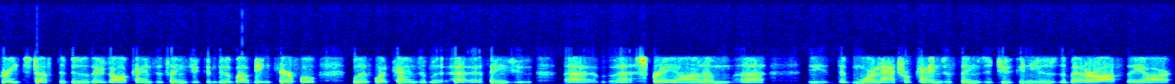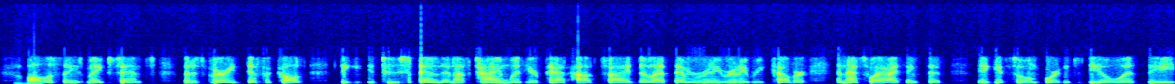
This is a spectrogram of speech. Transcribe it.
great stuff to do. There's all kinds of things you can do about being careful with what kinds of uh, things you uh, uh, spray on them. Uh, the, the more natural kinds of things that you can use, the better off they are. All those things make sense, but it's very difficult to, to spend enough time with your pet outside to let them really, really recover. And that's why I think that it gets so important to deal with the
